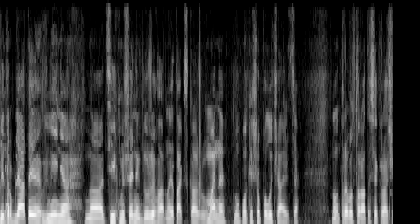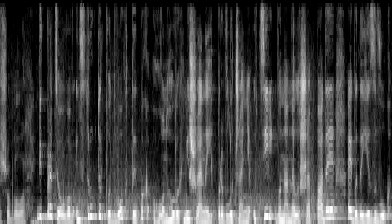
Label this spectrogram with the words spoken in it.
Відробляти вміння на цих мішенях дуже гарно, я так скажу. У мене ну, поки що виходить. Ну, треба старатися краще, щоб було. Відпрацьовував інструктор по двох типах гонгових мішеней. При влучанні у ціль вона не лише падає, а й видає звук.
